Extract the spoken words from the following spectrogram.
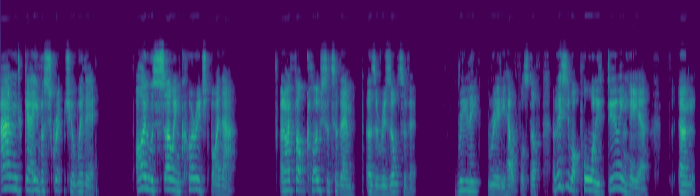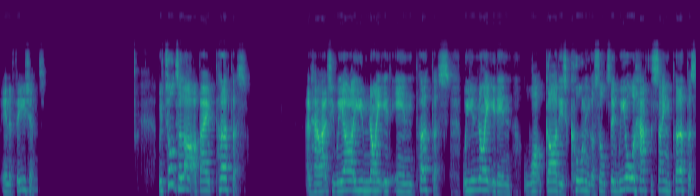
and gave a scripture with it. I was so encouraged by that. And I felt closer to them as a result of it. Really, really helpful stuff. And this is what Paul is doing here um, in Ephesians. We've talked a lot about purpose and how actually we are united in purpose. We're united in what God is calling us all to do. We all have the same purpose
